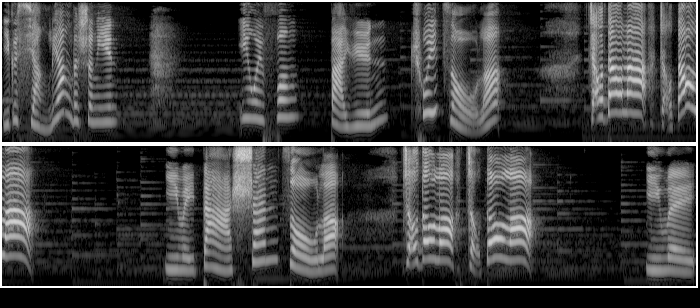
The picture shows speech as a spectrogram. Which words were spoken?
一个响亮的声音，因为风把云吹走了。找到了，找到了！因为大山走了。找到了，找到了！因为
